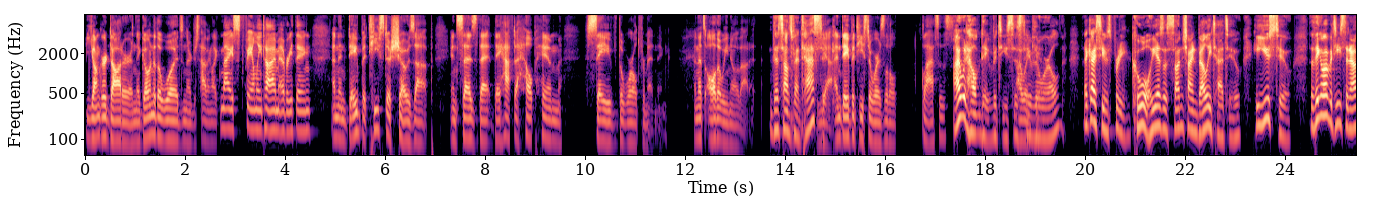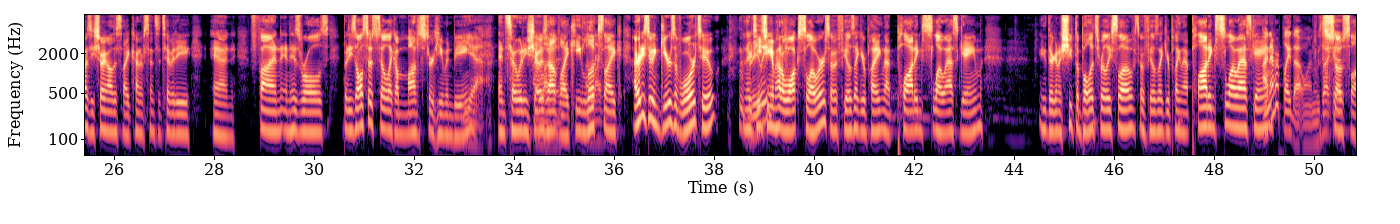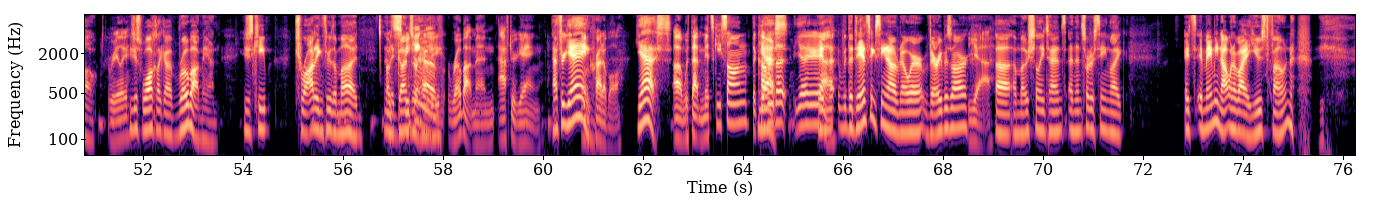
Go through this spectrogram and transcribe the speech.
younger daughter and they go into the woods and they're just having like nice family time everything and then Dave Bautista shows up and says that they have to help him save the world from ending. And that's all that we know about it. that sounds fantastic. Yeah, and Dave Bautista wears little glasses. I would help Dave Bautista I would save the too. world. That guy seems pretty cool. He has a sunshine belly tattoo. He used to. The thing about Bautista now is he's showing all this like kind of sensitivity and fun in his roles, but he's also still like a monster human being. Yeah. And so when he shows love up, it. like he looks like I heard he's doing Gears of War too. And they're teaching him how to walk slower, so it feels like you're playing that plodding, slow ass game. They're gonna shoot the bullets really slow, so it feels like you're playing that plodding, slow ass game. I never played that one. It was that so good? slow. Really? You just walk like a robot man. You just keep trotting through the mud, and Oh, the guns are speaking heavy. of robot men, After Yang, After Yang, incredible. yes, Uh, with that Mitski song, the cover Yes. that, yeah, yeah, yeah, and the, with the dancing scene out of nowhere, very bizarre. yeah. uh, emotionally tense, and then sort of seeing like it's it made me not want to buy a used phone.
